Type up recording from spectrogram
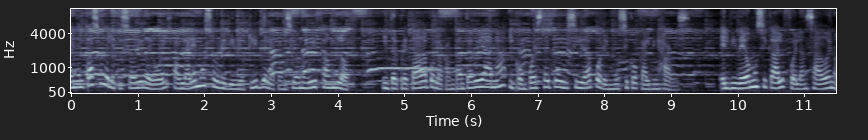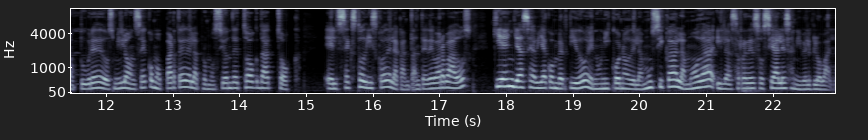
En el caso del episodio de hoy hablaremos sobre el videoclip de la canción We Found Love, interpretada por la cantante Rihanna y compuesta y producida por el músico Calvin Harris. El video musical fue lanzado en octubre de 2011 como parte de la promoción de Talk That Talk, el sexto disco de la cantante de Barbados, quien ya se había convertido en un icono de la música, la moda y las redes sociales a nivel global.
